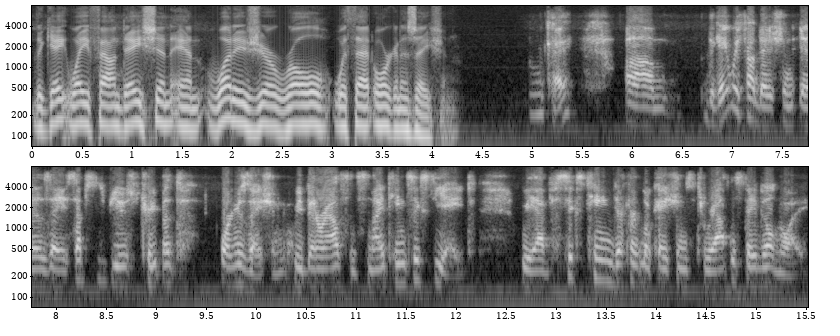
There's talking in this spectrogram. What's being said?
the Gateway Foundation, and what is your role with that organization? Okay. Um, the Gateway Foundation is a substance abuse treatment organization. We've been around since 1968. We have 16 different locations throughout the state of Illinois.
